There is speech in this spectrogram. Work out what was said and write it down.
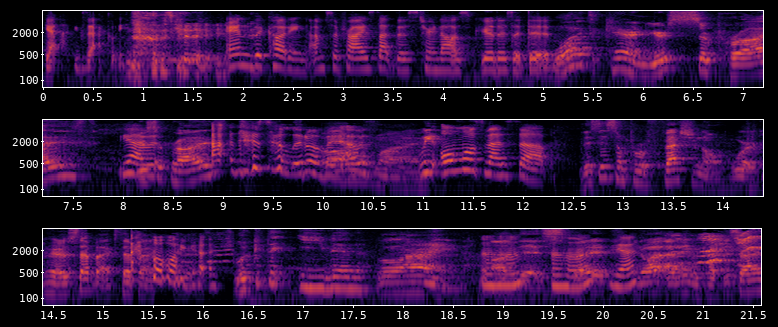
Yeah, exactly. I was kidding. and the cutting. I'm surprised that this turned out as good as it did. What? Keren, you're surprised? Yeah. You're but- surprised? Uh, just a little bit. I Oh was. my. We almost messed up. This is some professional work. Here, step back, step back. Oh my gosh. Look at the even line Mhm, on this, uh-huh, right? yeah. You know what? I didn't even cut this side.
